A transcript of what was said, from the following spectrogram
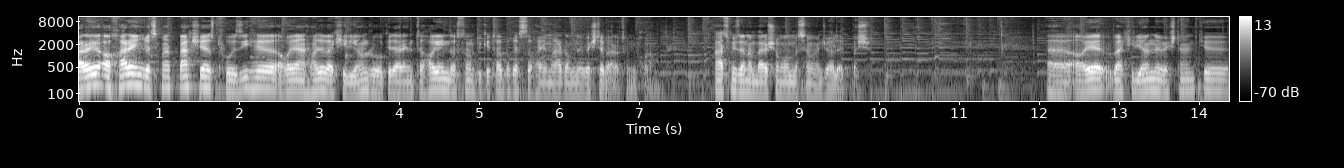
برای آخر این قسمت بخشی از توضیح آقای احمد وکیلیان رو که در انتهای این داستان تو کتاب قصه های مردم نوشته براتون می‌خونم حد می‌زنم برای شما مثل من جالب باشه آقای وکیلیان نوشتند که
